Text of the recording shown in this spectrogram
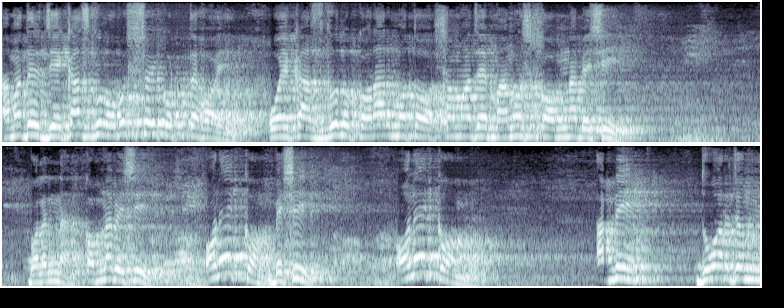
আমাদের যে কাজগুলো অবশ্যই করতে হয়, ওই কাজগুলো করার মতো সমাজে মানুষ কম না বেশি? বলেন না, কম না বেশি? অনেক কম, বেশি? অনেক কম। আপনি দুয়ার জন্য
